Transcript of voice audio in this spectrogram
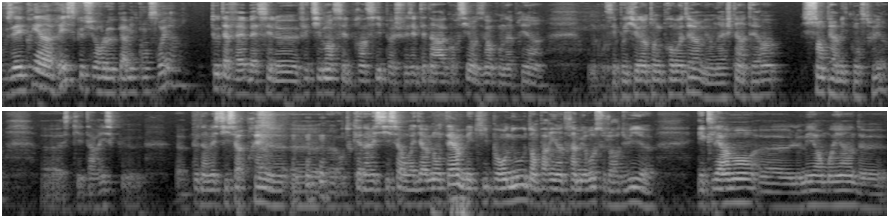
vous avez pris un risque sur le permis de construire Tout à fait, ben c'est le, effectivement c'est le principe. Je faisais peut-être un raccourci en disant qu'on a pris un... On s'est positionné en tant que promoteur, mais on a acheté un terrain sans permis de construire, euh, ce qui est un risque euh, peu d'investisseurs prennent, euh, euh, en tout cas d'investisseurs on va dire long terme, mais qui pour nous dans Paris Intramuros aujourd'hui est clairement le meilleur moyen de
